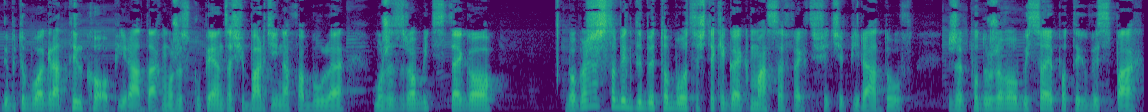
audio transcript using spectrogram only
gdyby to była gra tylko o piratach, może skupiająca się bardziej na fabule, może zrobić z tego... Wyobrażasz sobie, gdyby to było coś takiego jak Mass Effect w świecie piratów, że podróżowałbyś sobie po tych wyspach,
